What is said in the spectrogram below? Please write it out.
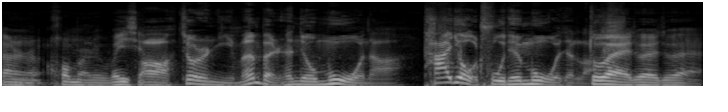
但是后面就危险了。哦，就是你们本身就募呢，他又出去募去了。对对对，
